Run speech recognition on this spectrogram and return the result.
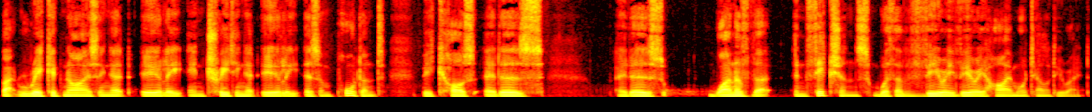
but recognizing it early and treating it early is important because it is it is one of the infections with a very very high mortality rate.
